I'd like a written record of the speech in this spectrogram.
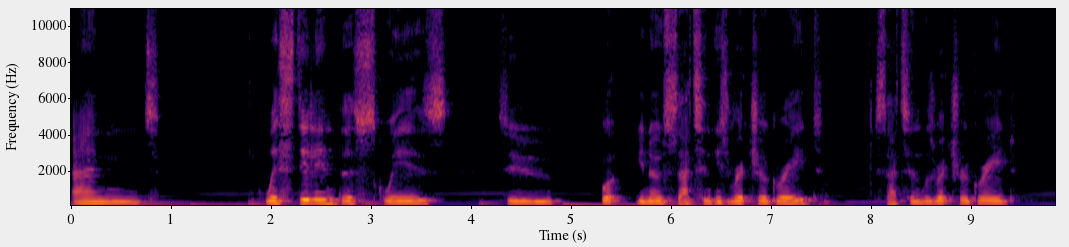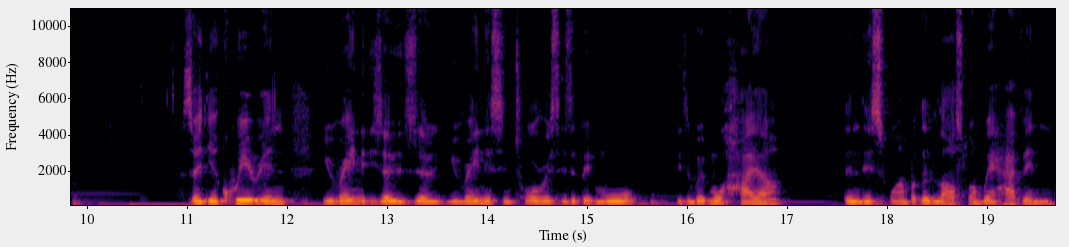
And we're still in the squares to, but you know, Saturn is retrograde. Saturn was retrograde. So the Aquarian Uranus, so, so Uranus in Taurus is a bit more, is a bit more higher than this one. But the last one we're having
